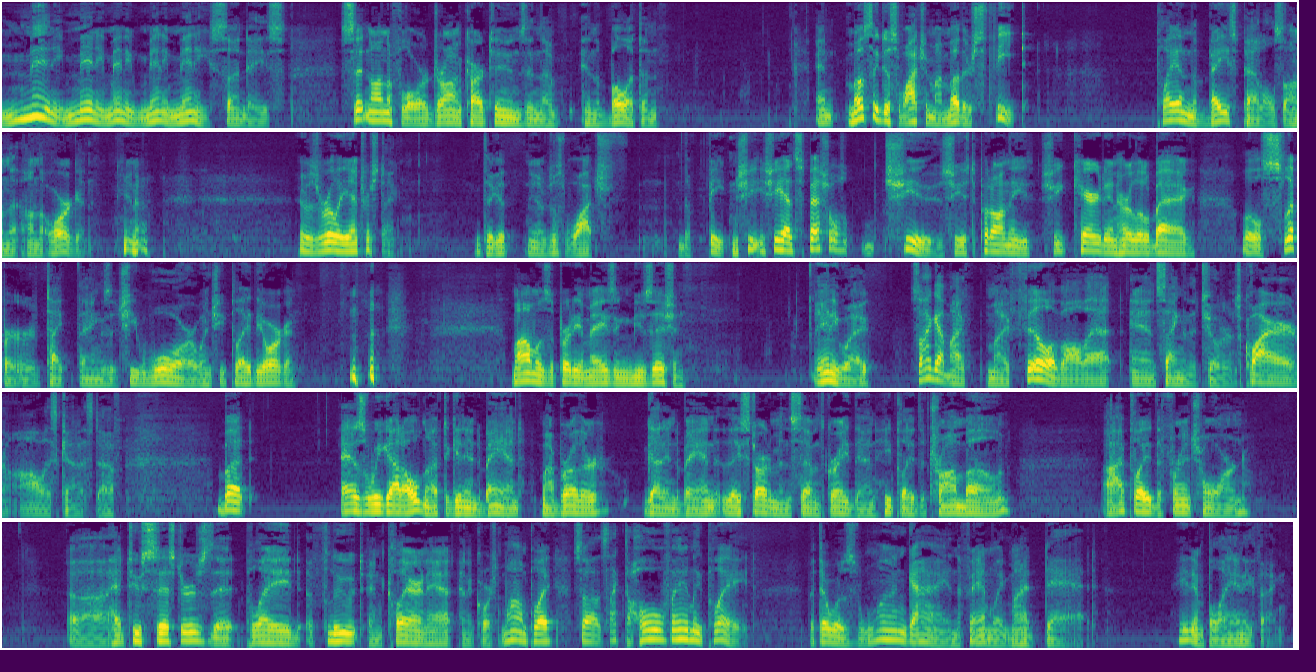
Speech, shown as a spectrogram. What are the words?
many, many, many, many, many Sundays sitting on the floor drawing cartoons in the in the bulletin, and mostly just watching my mother's feet playing the bass pedals on the on the organ. You know, it was really interesting to get you know just watch the feet. And she she had special shoes. She used to put on these. She carried in her little bag little slipper type things that she wore when she played the organ. Mom was a pretty amazing musician. Anyway, so I got my my fill of all that and sang in the children's choir and all this kind of stuff. But as we got old enough to get into band, my brother got into band. They started him in seventh grade then. He played the trombone. I played the French horn. Uh, had two sisters that played flute and clarinet, and of course, mom played. So it's like the whole family played. But there was one guy in the family, my dad. He didn't play anything.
